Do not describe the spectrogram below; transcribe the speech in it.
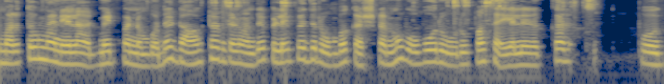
மருத்துவமனையில் அட்மிட் பண்ணும்போது டாக்டர்கள் வந்து பிழைப்பது ரொம்ப கஷ்டமும் ஒவ்வொரு உறுப்பாக செயலிழக்க போய்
